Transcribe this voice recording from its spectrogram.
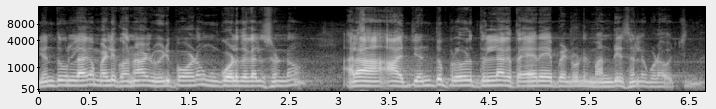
జంతువుల్లాగా మళ్ళీ కొన్నాళ్ళు విడిపోవడం ఇంకోళ్ళతో కలిసి ఉండడం అలా ఆ జంతు ప్రవృత్తుల్లాగా తయారైపోయినటువంటి మన దేశంలో కూడా వచ్చింది.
